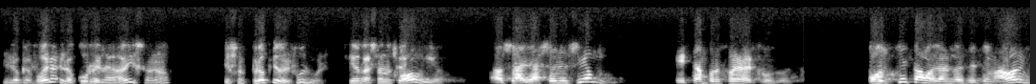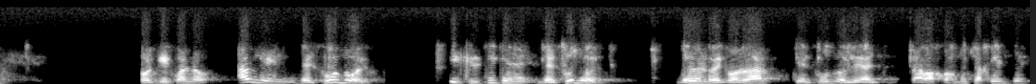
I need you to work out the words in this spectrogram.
y lo que fuera, no ocurre nada de eso, ¿no? Eso es propio del fútbol. Tiene razón usted. Obvio. O sea, la solución están por fuera del fútbol. ¿Por qué estamos hablando de este tema hoy? Porque cuando hablen del fútbol y critiquen del fútbol, deben recordar que el fútbol le da trabajo a mucha gente.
